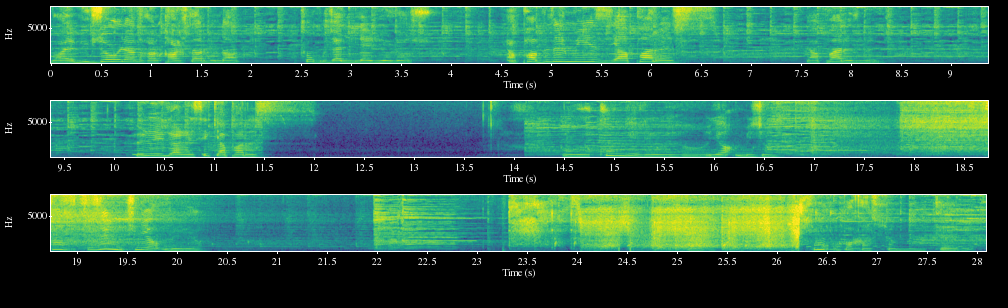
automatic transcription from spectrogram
Vay bir güzel oynadık arkadaşlar bundan. Çok güzel ilerliyoruz. Yapabilir miyiz? Yaparız. Yaparız mı? Öyle ilerlesek yaparız. Uykum geliyor ya. Yapmayacağım. Sırf sizin için yapmayacağım. Full kupa kasacağım ya. Tövbe.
